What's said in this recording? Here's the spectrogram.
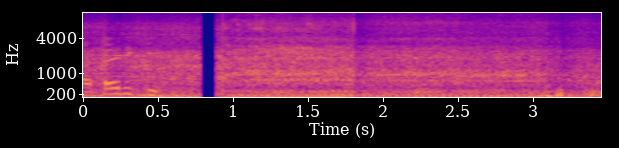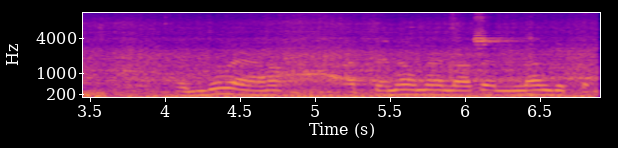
കട്ടായിരിക്കും എന്ത് വേണം? അച്ഛനെ ഒന്നും അല്ലാത്ത എല്ലാം കിട്ടും.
